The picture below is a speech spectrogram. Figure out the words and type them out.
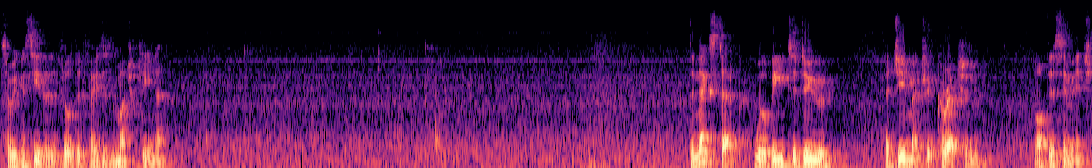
So we can see that the filtered phase is much cleaner. The next step will be to do a geometric correction of this image.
